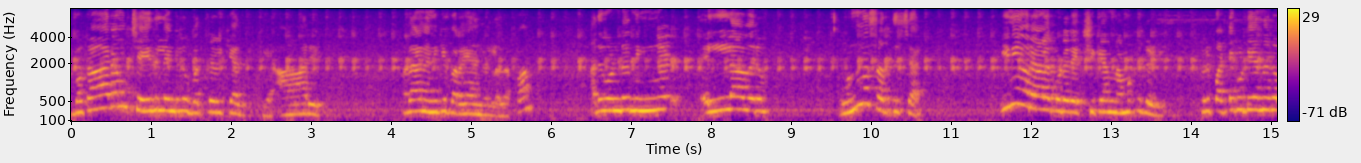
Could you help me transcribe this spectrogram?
ഉപകാരം ചെയ്തില്ലെങ്കിൽ ഉപദ്രവിക്കാതിരിക്കുക ആരെയും. അതാണ് എനിക്ക് പറയാനുള്ളത്. അപ്പം അതുകൊണ്ട് നിങ്ങൾ എല്ലാവരും ഒന്ന് ശ്രദ്ധിച്ചാൽ ഇനി ഒരാളെ കൂടെ രക്ഷിക്കാൻ നമുക്ക് കഴിയും. ഒരു പട്ടിക്കുട്ടി എന്നൊക്കെ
